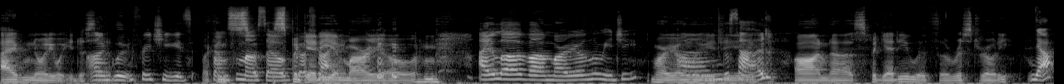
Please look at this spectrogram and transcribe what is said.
I have no idea what you just on said. On gluten-free cheese Like from Famoso. Spaghetti and. Mario. I love uh, Mario and Luigi. Mario and on Luigi the side. on uh, spaghetti with uh, ristoroti Yeah.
